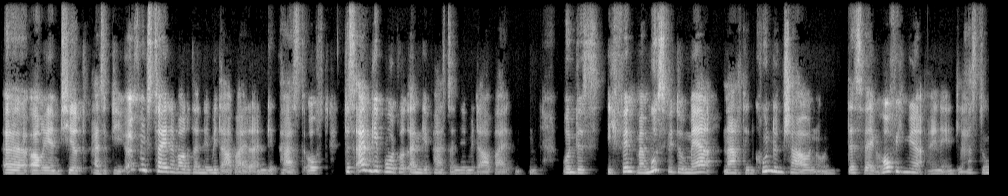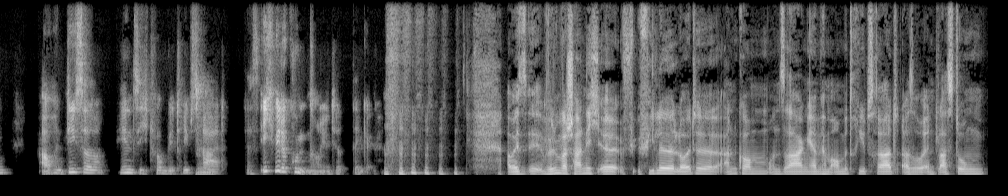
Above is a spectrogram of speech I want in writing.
äh, orientiert. Also die Öffnungszeiten werden dann den Mitarbeiter angepasst, oft das Angebot wird angepasst an den Mitarbeitenden. Und das, ich finde, man muss wieder mehr nach den Kunden schauen und deswegen hoffe ich mir eine Entlastung auch in dieser Hinsicht vom Betriebsrat. Ja dass ich wieder kundenorientiert denke. Aber jetzt äh, würden wahrscheinlich äh, viele Leute ankommen und sagen, ja, wir haben auch einen Betriebsrat, also Entlastung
